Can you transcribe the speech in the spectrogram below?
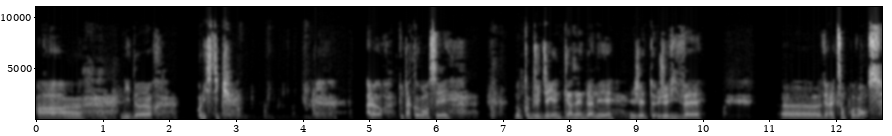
à un leader holistique. Alors, tout a commencé, donc comme je disais, il y a une quinzaine d'années, je vivais euh, vers Aix-en-Provence.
